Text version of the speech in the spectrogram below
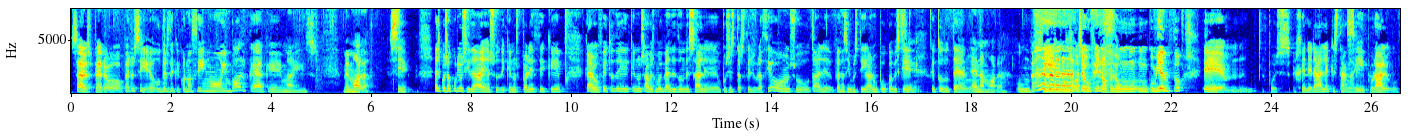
sabes, pero pero sí, eu desde que conocín o Invol que é a que máis me mola. Sí. sí. E despois a curiosidade é eso de que nos parece que Claro, o feito de que non sabes moi ben de onde salen pois estas celebracións ou tal, empezas a investigar un pouco e ves que sí. que todo ten enamora. Un fin, o sea, un fin, no, perdón, un, un comienzo eh pois general é eh, que están aí sí. por algo.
